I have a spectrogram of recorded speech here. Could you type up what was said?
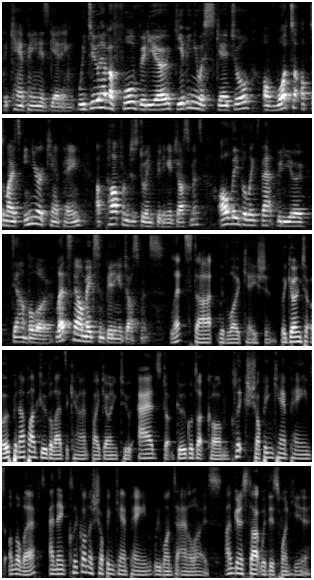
the campaign is getting. We do have a full video giving you a schedule of what to optimize in your campaign apart from just doing bidding adjustments. I'll leave a link to that video down below. Let's now make some bidding adjustments. Let's start with location. We're going to open up our Google Ads account by going to ads.google.com, click shopping campaigns on the left, and then click on the shopping campaign we want to analyze. I'm going to start with this one here.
